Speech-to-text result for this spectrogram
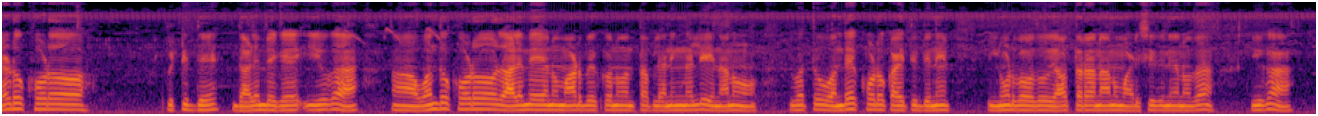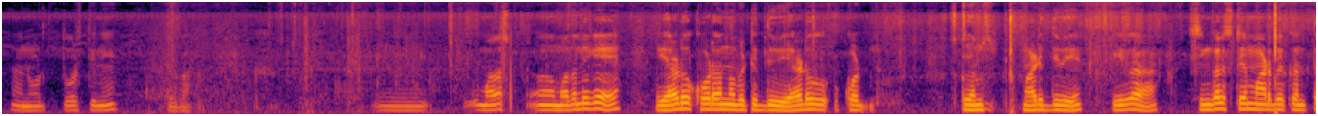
ಎರಡು ಕೋಡು ಬಿಟ್ಟಿದ್ದೆ ದಾಳಿಂಬೆಗೆ. ಈಗ ಒಂದು ದಾಳಿಂಬೆ ದಾಳಿಂಬೆಯನ್ನು ಮಾಡಬೇಕು ಅನ್ನುವಂಥ ಪ್ಲ್ಯಾನಿಂಗ್ನಲ್ಲಿ ನಾನು ಇವತ್ತು ಒಂದೇ ಕೋಡು ಕಾಯ್ತಿದ್ದೀನಿ. ಇಲ್ಲಿ ನೋಡ್ಬೋದು ಯಾವ ಥರ ನಾನು ಮಾಡಿಸಿದ್ದೀನಿ ಅನ್ನೋದ ಈಗ ನೋಡಿ, ತೋರಿಸ್ತೀನಿ. ಇಲ್ಲಿ ಬಾ. ಮ್, ಮೊದಸ್ ಆ, ಮೊದಲಿಗೆ ಎರಡು ಕೋಡನ್ನು ಬಿಟ್ಟಿದ್ದೀವಿ ಎರಡು ಕೋಡ್ ಸ್ಟೆಮ್ಸ್ ಮಾಡಿದ್ದೀವಿ. ಈಗ ಸಿಂಗಲ್ ಸ್ಟೆಮ್ ಮಾಡಬೇಕಂತ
